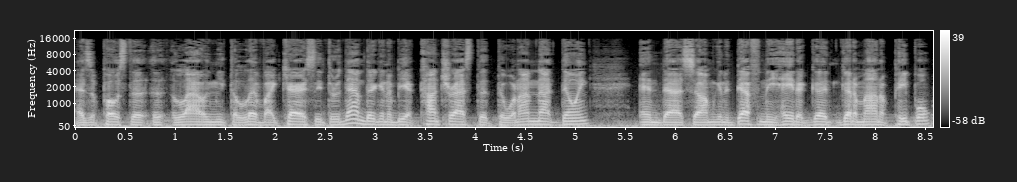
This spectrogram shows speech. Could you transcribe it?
as opposed to uh, allowing me to live vicariously through them. They're gonna be a contrast to, to what I'm not doing and uh, so I'm to definitely hate a good good amount of people.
